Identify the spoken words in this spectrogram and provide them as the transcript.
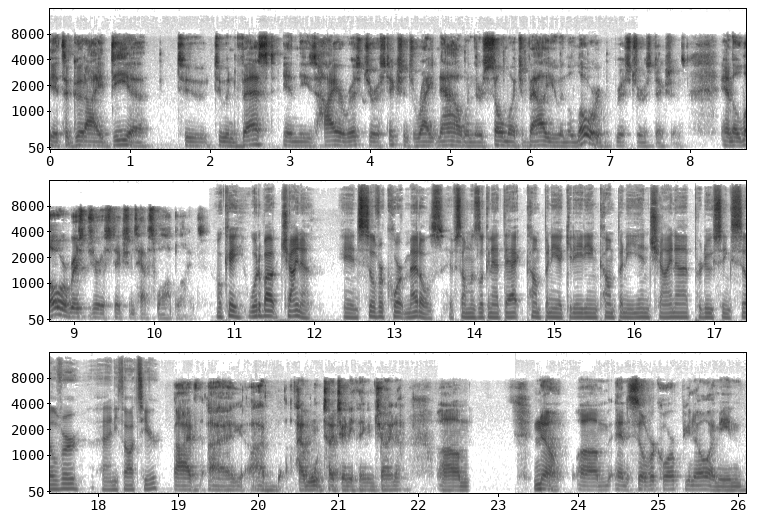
it's a good idea to to invest in these higher risk jurisdictions right now when there's so much value in the lower risk jurisdictions, and the lower risk jurisdictions have swap lines. Okay, what about China? and Silvercorp Metals. If someone's looking at that company, a Canadian company in China producing silver, any thoughts here? I've, I, I, I won't touch anything in China. Um, no, um, and Silvercorp, you know, I mean,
